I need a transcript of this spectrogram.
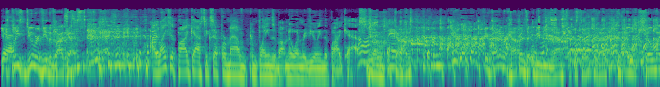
yeah. please do review the podcast. I like the podcast, except for Mav complains about no one reviewing the podcast. Oh, oh God! if that ever happens, it will be the last episode because I, 'cause I will kill my.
